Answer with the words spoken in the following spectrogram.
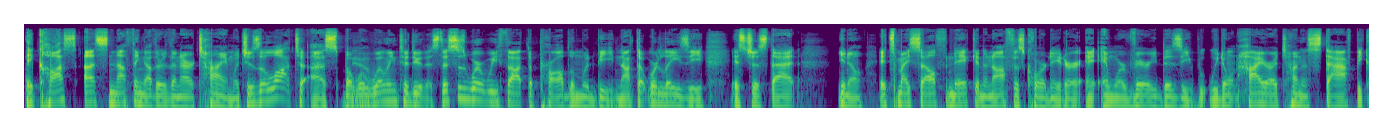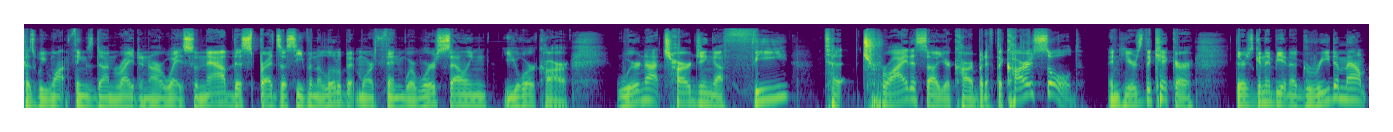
It costs us nothing other than our time, which is a lot to us, but yeah. we're willing to do this. This is where we thought the problem would be. Not that we're lazy, it's just that you know, it's myself, Nick, and an office coordinator, and, and, we're very busy. We don't hire a ton of staff because we want things done right in our way. So now this spreads us even a little bit more thin where we're selling your car. We're not charging a fee to try to sell your car, but if the car is sold, and here's the kicker, there's going to be an agreed amount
